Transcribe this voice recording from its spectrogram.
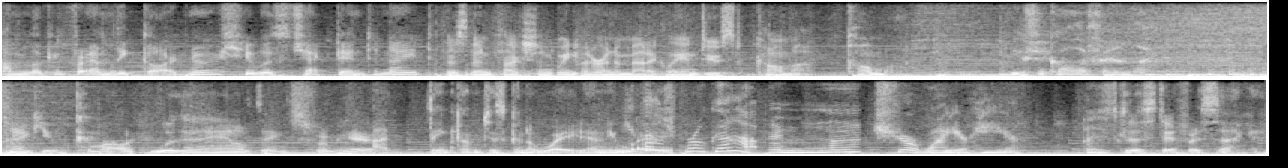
I'm looking for Emily Gardner. She was checked in tonight. There's an infection. We put her in a medically induced coma. Coma. You should call her family. Thank you, Kamala. We're gonna handle things from here. I think I'm just gonna wait anyway. You guys broke up. I'm not sure why you're here. I'm just gonna stay for a second.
